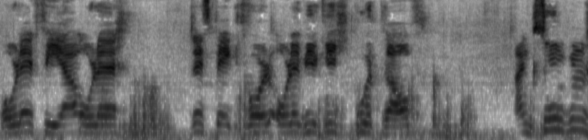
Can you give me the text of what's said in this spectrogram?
Alle fair, alle respektvoll, alle wirklich gut drauf. Einen gesunden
